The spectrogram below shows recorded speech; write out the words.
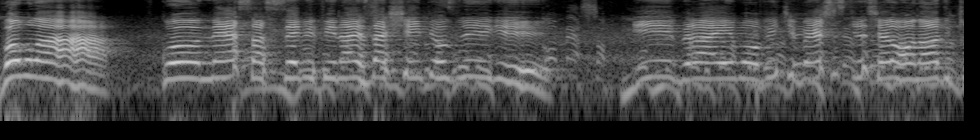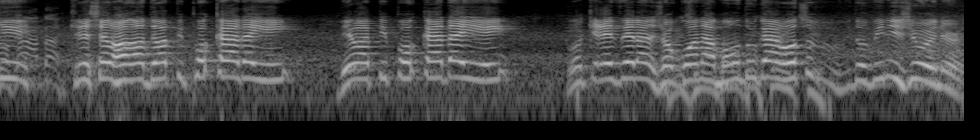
Vamos lá! Começa as semifinais da Champions League. Ibrahimovic versus Cristiano Ronaldo, que Cristiano Ronaldo deu uma pipocada aí, hein? Deu uma pipocada aí, hein? Vou querer dizer, jogou na mão do garoto do Vini Júnior.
